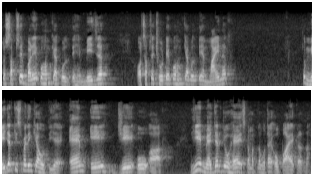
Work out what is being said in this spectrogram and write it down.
तो सबसे बड़े को हम क्या बोलते हैं? मेजर और सबसे छोटे को हम क्या बोलते हैं? माइनर तो मेजर की स्पेलिंग क्या होती है? M A J O R ये मेजर जो है, इसका मतलब होता है उपाय करना।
